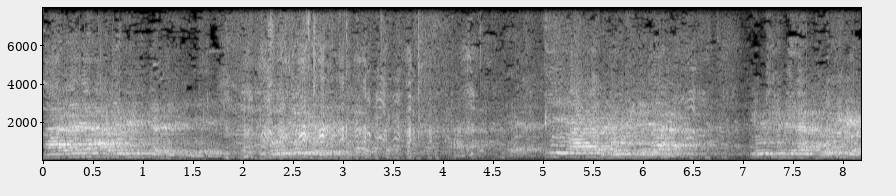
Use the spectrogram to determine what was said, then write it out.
नारायण आगे भी कर दीजिए ये आपका वोट है ना कि उसे मेरा वोट गया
